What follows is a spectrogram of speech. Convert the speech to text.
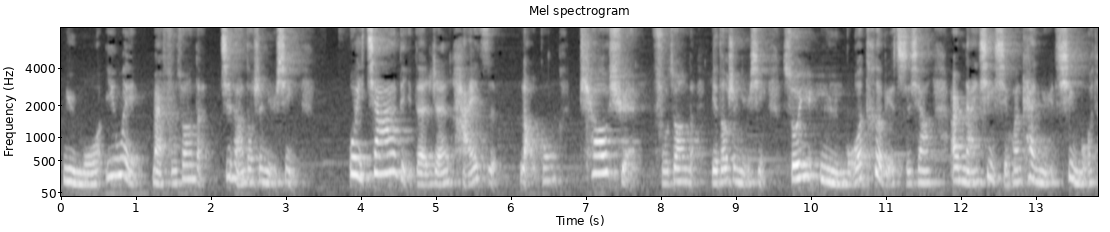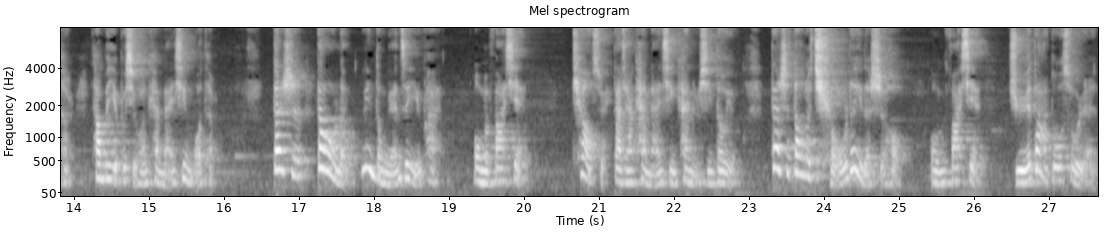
女模因为买服装的基本上都是女性，为家里的人、孩子、老公挑选服装的也都是女性，所以女模特别吃香。而男性喜欢看女性模特，他们也不喜欢看男性模特。但是到了运动员这一块，我们发现，跳水大家看男性看女性都有，但是到了球类的时候，我们发现绝大多数人。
